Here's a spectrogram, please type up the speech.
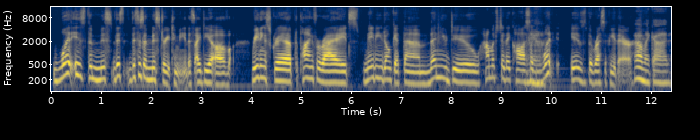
What is the mis- this this is a mystery to me. This idea of reading a script, applying for rights, maybe you don't get them, then you do. How much do they cost? Like, what is the recipe there? Oh my God.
